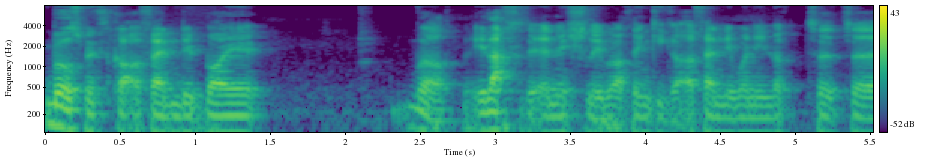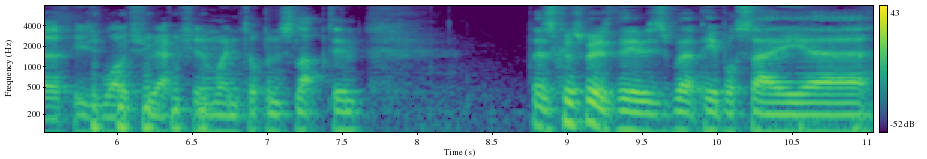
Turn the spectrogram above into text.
Will Smith got offended by it. Well, he laughed at it initially, but I think he got offended when he looked at uh, his wife's reaction and went up and slapped him. There's conspiracy theories where people say uh,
